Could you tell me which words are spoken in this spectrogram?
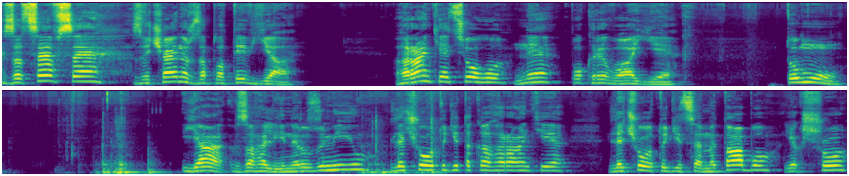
за це все, звичайно ж, заплатив я. Гарантія цього не покриває. Тому я взагалі не розумію, для чого тоді така гарантія, для чого тоді це метабо, якщо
